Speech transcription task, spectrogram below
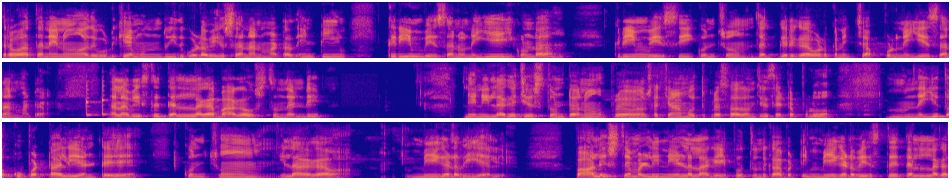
తర్వాత నేను అది ఉడికే ముందు ఇది కూడా వేసాను అనమాట ఏంటి? క్రీమ్ వేసాను. నెయ్యి వేయకుండా క్రీమ్ వేసి కొంచెం దగ్గరగా ఉడకనిచ్చి అప్పుడు నెయ్యి వేసాను అనమాట అలా వేస్తే తెల్లగా బాగా వస్తుందండి. నేను ఇలాగే చేస్తుంటాను. ప్ర సత్యనామూర్తి ప్రసాదం చేసేటప్పుడు. నెయ్యి తక్కువ పట్టాలి అంటే కొంచెం ఇలాగా మీగడ వేయాలి. పాలు ఇస్తే మళ్ళీ నీళ్ళలాగా అయిపోతుంది కాబట్టి మీగడ వేస్తే తెల్లగా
